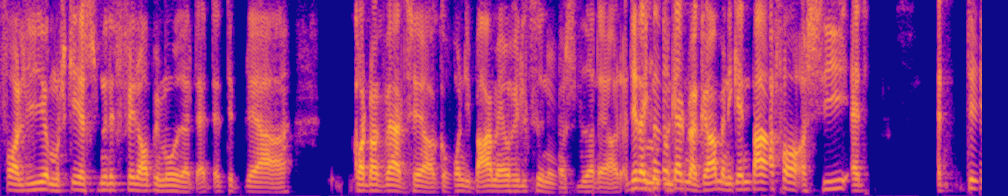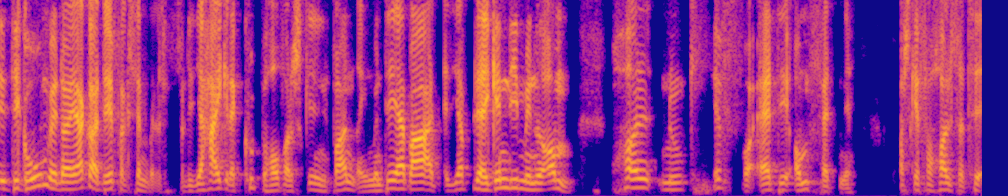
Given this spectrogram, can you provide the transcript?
for lige at måske at smide lidt fedt op imod, at, at, at det bliver godt nok værd til at gå rundt i bare mave hele tiden og så videre der. Og det er der ikke noget galt med at gøre, men igen bare for at sige, at at det, det gode med, når jeg gør det for eksempel, fordi jeg har ikke et akut behov for, at der sker en forandring, men det er bare, at jeg bliver igen lige mindet om, hold nu kæft, hvor er det omfattende, og skal forholde sig til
